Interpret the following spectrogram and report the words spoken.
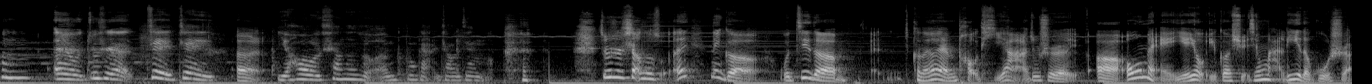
嗯，哎呦，就是这这呃，以后上厕所不敢照镜子。就是上厕所，哎，那个我记得可能有点跑题啊，就是呃，欧美也有一个血腥玛丽的故事，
